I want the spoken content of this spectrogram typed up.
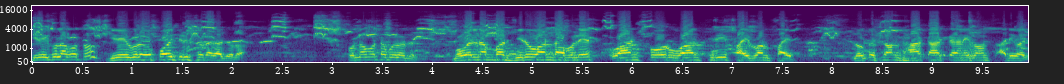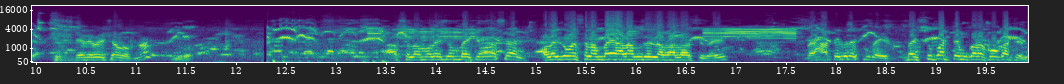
গ্রে গুলা কত? গ্রে গুলো পঁয়ত্রিশশো টাকা জোড়া। ফোন নাম্বারটা বলে দেন। Mobile number zero one double eight one four one three five one five. Location Dhaka Keraniganj Adibazar delivery সম্ভব না? আসসালামু আলাইকুম ভাই কেমন আছেন? ওয়ালাইকুম আসসালাম ভাই আলহামদুলিল্লাহ ভালো আছি ভাই। ভাই হাতে গুলো কি ভাই? ভাই সুপার টেম করা কোকাটেল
